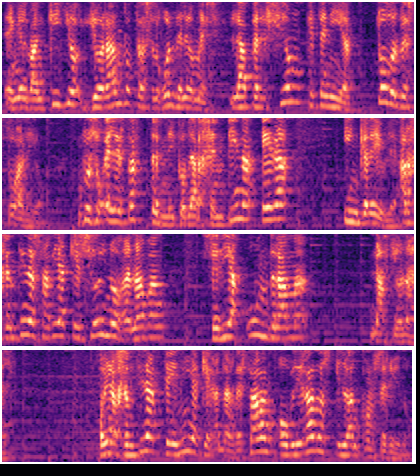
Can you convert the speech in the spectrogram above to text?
en el banquillo llorando tras el gol de Leo Messi. La presión que tenía todo el vestuario, incluso el staff técnico de Argentina, era increíble. Argentina sabía que si hoy no ganaban sería un drama nacional. Hoy Argentina tenía que ganar, estaban obligados y lo han conseguido.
